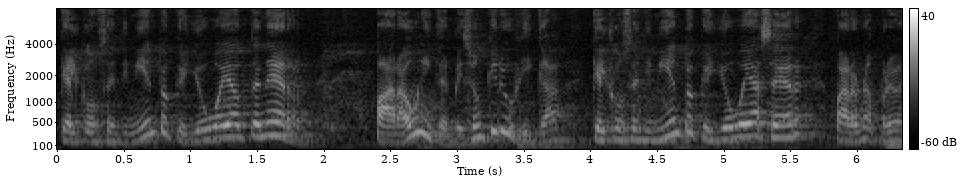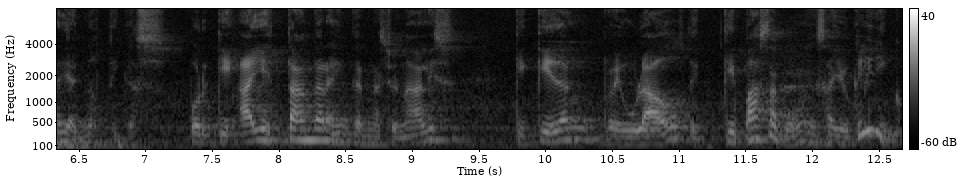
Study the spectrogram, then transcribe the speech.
que el consentimiento que yo voy a obtener para una intervención quirúrgica que el consentimiento que yo voy a hacer para unas pruebas diagnósticas. Porque hay estándares internacionales que quedan regulados de qué pasa con un ensayo clínico,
